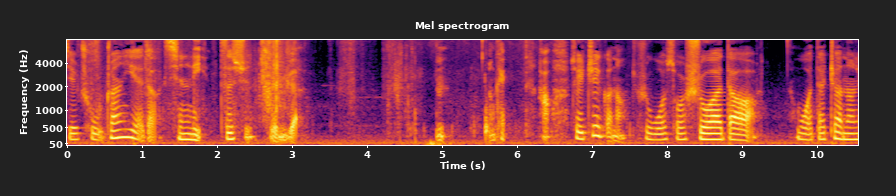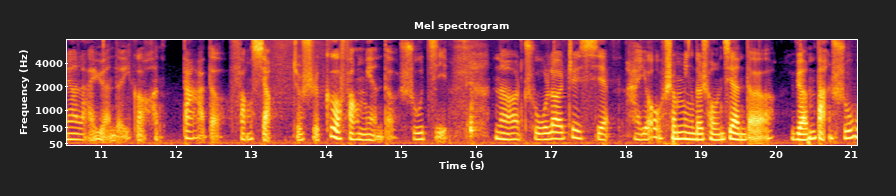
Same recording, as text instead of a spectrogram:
接触专业的心理咨询人员。” OK，好，所以这个呢，就是我所说的我的正能量来源的一个很大的方向，就是各方面的书籍。那除了这些，还有《生命的重建》的原版书，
